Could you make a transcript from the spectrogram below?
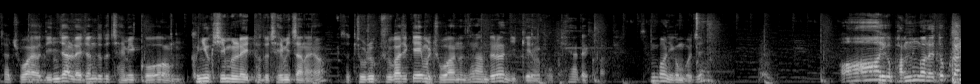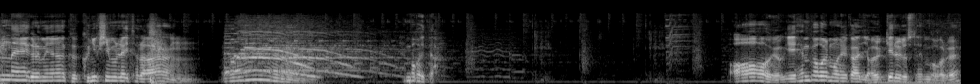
자 좋아요. 닌자 레전드도 재밌고 근육 시뮬레이터도 재밌잖아요. 그래서 두, 두 가지 게임을 좋아하는 사람들은 이 게임을 꼭 해야 될 것 같아. 3번 이건 뭐지? 어 이거 밟는 거네. 똑같네. 그러면 그 근육 시뮬레이터랑. 아, 햄버거 있다. 어 여기 햄버거를 먹으니까 10개를 줬어 햄버거를.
